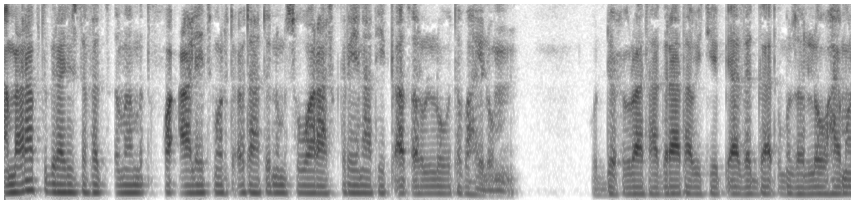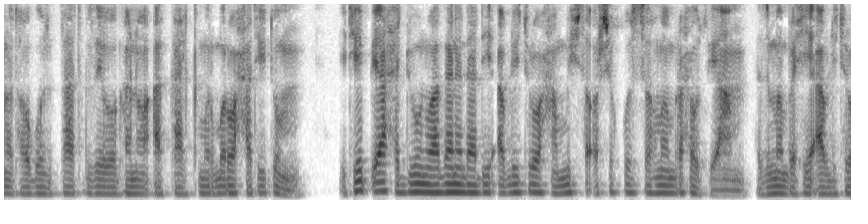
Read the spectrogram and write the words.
ኣብ ምዕራብ ትግራይ ንዝተፈጸመ ምጥፋእ ዓሌት መርትዖታቱ ንምስዋር ኣስክሬናት ይቃጸሉ ኣለዉ ተባሂሉ። ውድብ ሕቡራት ሃገራት ኣብ ኢትዮጵያ ዘጋጥሙ ዘለዉ ሃይማኖታዊ ጎንጽታት ብዘይወገናዊ ኣካል ክምርምሩ ሓቲቱ። ኢትዮጵያ ሕጂ'ውን ዋጋ ነዳዲ ኣብ ሊትሮ ሓሙሽተ ቅርሺ ክውስኽ መምርሒ ኣውጺኣ። እዚ መምርሒ ኣብ ሊትሮ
